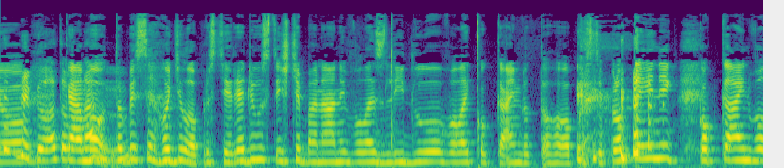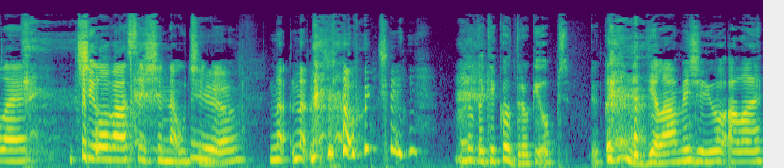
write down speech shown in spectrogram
jo. nebyla to Kámo, banán? to by se hodilo. Prostě reduced, ještě banány, vole, z Lidlu, vole, kokain do toho. Prostě proteiny, kokain, vole, chillová session na učení. Jo, na, na, na, na učení. No tak jako drogy opř- jako neděláme, že jo, ale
